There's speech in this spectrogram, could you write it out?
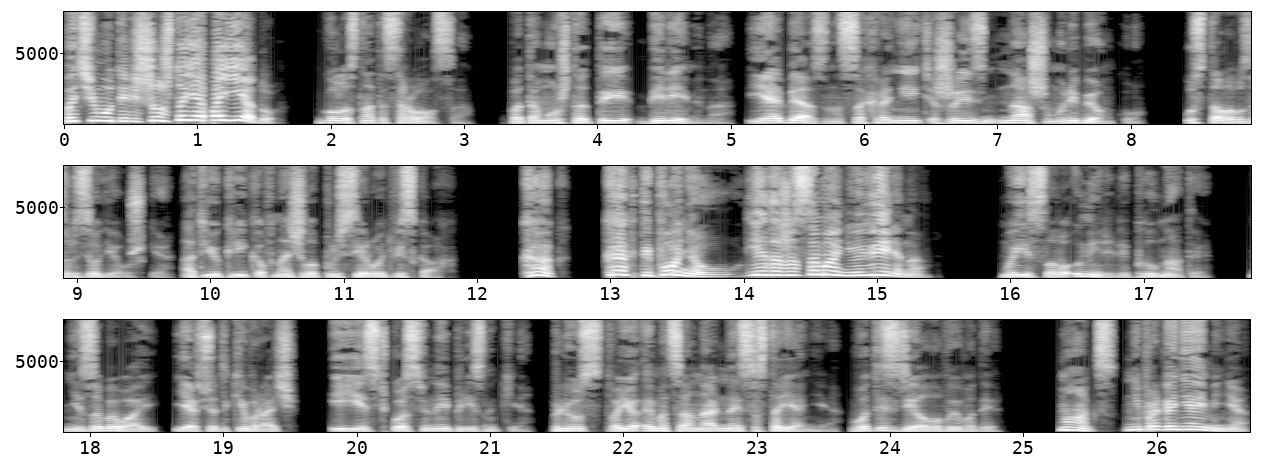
«Почему ты решил, что я поеду?» Голос Наты сорвался. «Потому что ты беременна и обязана сохранить жизнь нашему ребенку. Устало возразил девушке. От ее криков начало пульсировать в висках. «Как? Как ты понял? Я даже сама не уверена!» Мои слова умерили пыл Наты. «Не забывай, я все-таки врач, и есть косвенные признаки. Плюс твое эмоциональное состояние. Вот и сделала выводы». «Макс, не прогоняй меня!»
